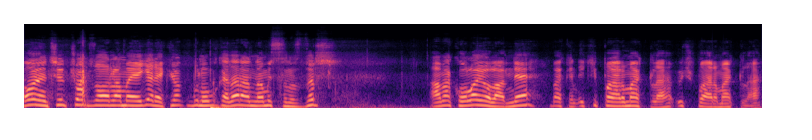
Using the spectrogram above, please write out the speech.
Onun için çok zorlamaya gerek yok. Bunu bu kadar anlamışsınızdır. Ama kolay olan ne? Bakın iki parmakla, üç parmakla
